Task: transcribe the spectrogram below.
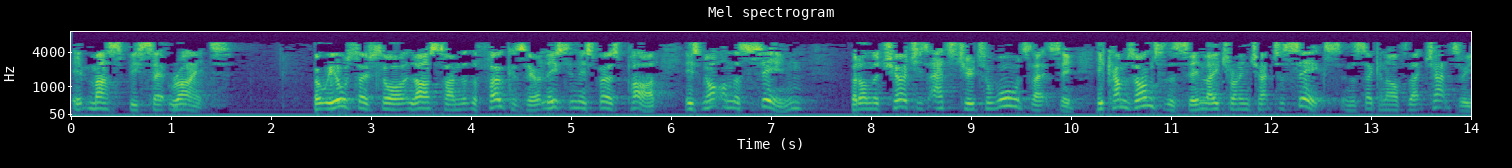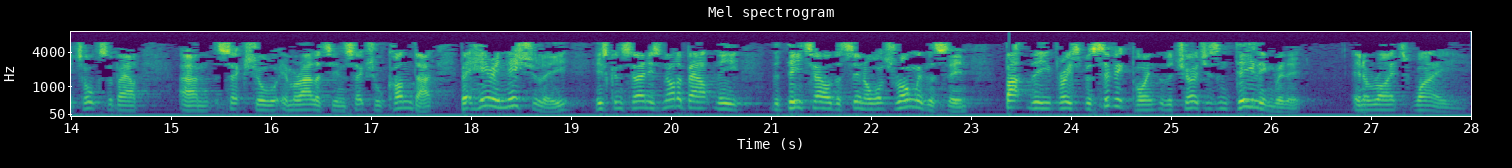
It must be set right. But we also saw last time that the focus here, at least in this first part, is not on the sin, but on the church's attitude towards that sin. He comes on to the sin later on in chapter 6. In the second half of that chapter, he talks about um, sexual immorality and sexual conduct. But here initially, his concern is not about the, the detail of the sin or what's wrong with the sin, but the very specific point that the church isn't dealing with it in a right way.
